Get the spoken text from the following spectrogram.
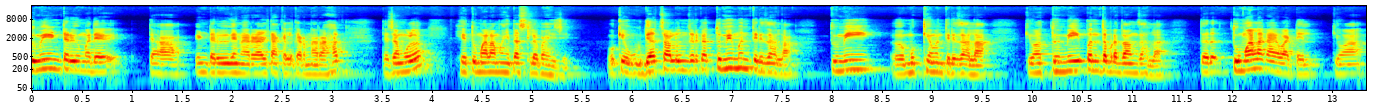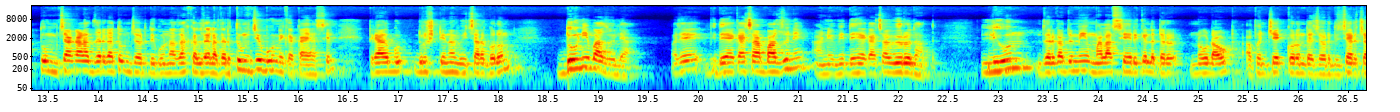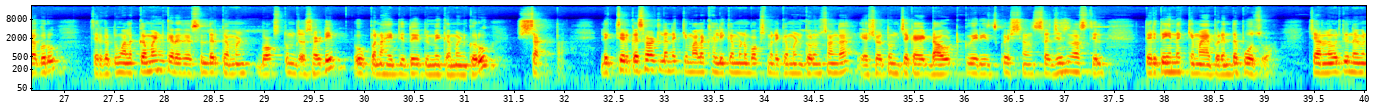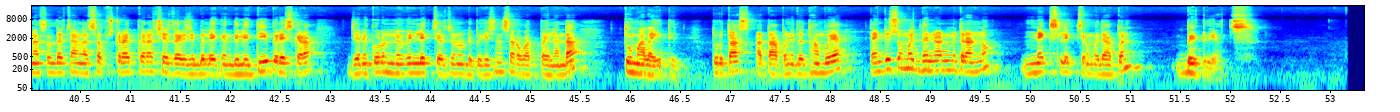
तुम्ही इंटरव्ह्यूमध्ये त्या इंटरव्ह्यू घेणाऱ्याला टॅकल करणार आहात. त्याच्यामुळं हे तुम्हाला माहीत असलं पाहिजे. ओके उद्या चालून जर का तुम्ही मंत्री झाला तुम्ही मुख्यमंत्री झाला किंवा तुम्ही पंतप्रधान झाला तर तुम्हाला काय वाटेल? किंवा तुमच्या काळात जर का तुमच्यावरती गुन्हा दाखल झाला तर तुमची भूमिका काय असेल? तर या दृष्टीनं विचार करून दोन्ही बाजूल्या म्हणजे विधेयकाच्या बाजूने आणि विधेयकाच्या विरोधात. लिहून जर का तुम्ही मला शेअर केलं तर नो डाऊट आपण चेक करून त्याच्यावरती चर्चा करू. जर का तुम्हाला कमेंट करायचं असेल तर कमेंट बॉक्स तुमच्यासाठी ओपन आहे. तिथेही तुम्ही कमेंट करू शकता. लेक्चर कसं वाटलं नक्की मला खाली कमेंट बॉक्समध्ये कमेंट करून सांगा. याशिवाय तुमचे काही डाऊट क्वेरीज क्वेश्चन्स सजेशन असतील तर तेही नक्की माझ्यापर्यंत पोहोचवा. चॅनलवरती नवीन असेल तर चॅनल सबस्क्राईब करा. शेजारी जी बेलायकन दिली ती प्रेस करा. जेणेकरून नवीन लेक्चरचे नोटिफिकेशन सर्वात पहिल्यांदा तुम्हाला येतील. तुर्तास आता आपण इथं थांबूया. थँक्यू सो मच धन्यवाद मित्रांनो. नेक्स्ट लेक्चरमध्ये आपण भेटूयाच.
